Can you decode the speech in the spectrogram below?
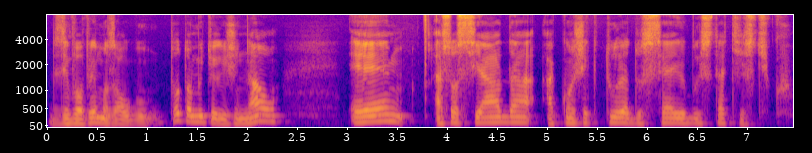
desenvolvemos algo totalmente original, é associada à conjectura do cérebro estatístico,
